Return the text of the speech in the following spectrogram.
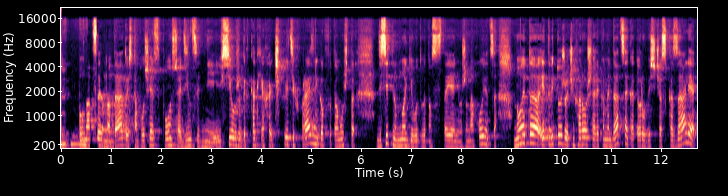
mm-hmm. полноценно, да, то есть там получается полностью 11 дней. И все уже говорят, как я хочу этих праздников, потому что действительно многие вот в этом состоянии уже находятся. Но это, это ведь тоже очень хорошая рекомендация, которую вы сейчас сказали,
